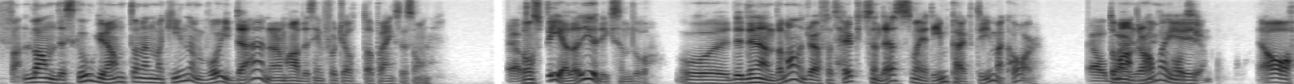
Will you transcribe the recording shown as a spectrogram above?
fan, Landeskog, Rantanen, McKinnon var ju där när de hade sin 48 poängsäsong. Ja. De spelade ju liksom då. Och det, den enda man har draftat högt sen dess som har gett impact, det är ju Makar. Ja, de andra har man ju... Ja,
